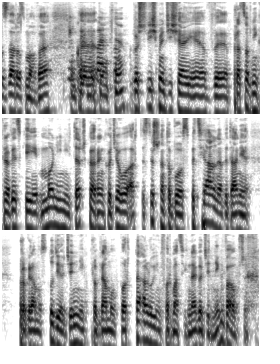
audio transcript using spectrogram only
za rozmowę. Dziękujemy bardzo. pięknie. Gościliśmy dzisiaj w pracowni krawieckiej Moni Niteczka, rękodzieło artystyczne. To było specjalne wydanie programu Studio Dziennik, programu portalu informacyjnego Dziennik Wałbrzych.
